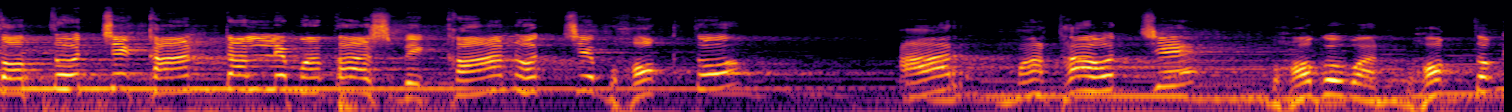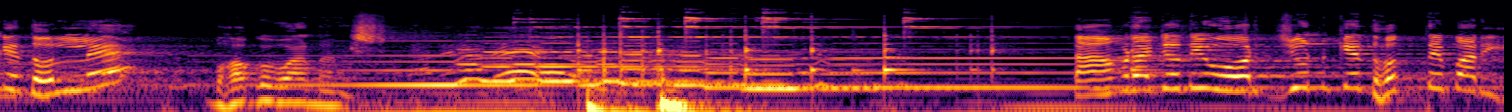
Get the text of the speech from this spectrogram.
তত্ত্ব হচ্ছে কান টানলে মাথা আসবে। কান হচ্ছে ভক্ত আর মাথা হচ্ছে ভগবান। ভক্তকে ধরলে ভগবান আসবে। তা আমরা যদি অর্জুনকে ধরতে পারি,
